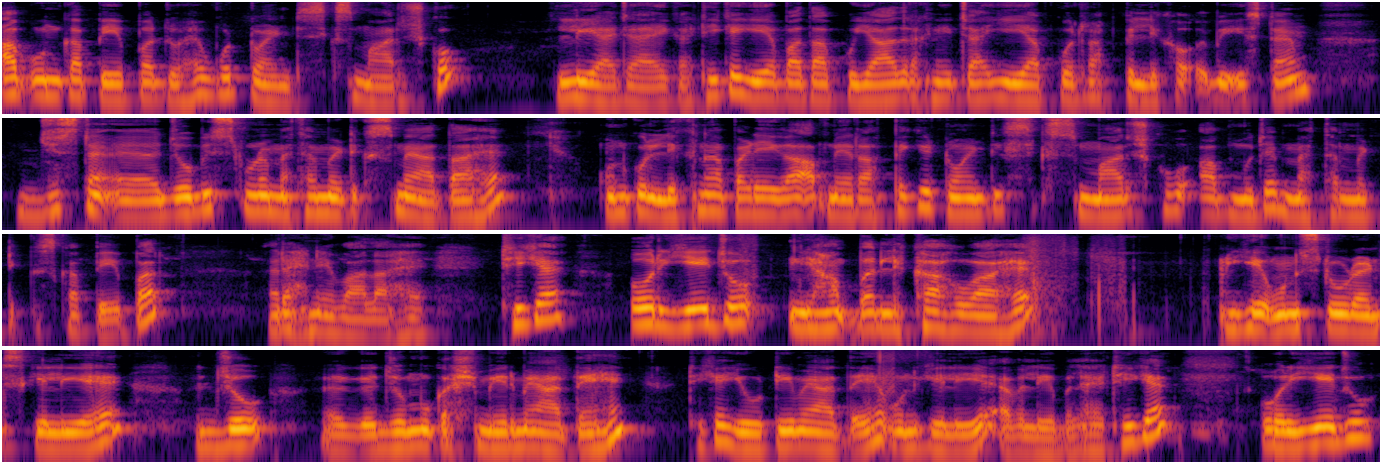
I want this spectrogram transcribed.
अब उनका पेपर जो है वो ट्वेंटी सिक्स मार्च को लिया जाएगा ठीक है? ये बात आपको याद रखनी चाहिए आपको रफ पे लिखा अभी इस टाइम जिस टाइम जो भी स्टूडेंट मैथमेटिक्स में आता है उनको लिखना पड़ेगा अपने रफ पे कि ट्वेंटी सिक्स मार्च को अब मुझे मैथमेटिक्स का पेपर रहने वाला है ठीक है? और ये जो यहाँ पर लिखा हुआ है, ये उन स्टूडेंट्स के लिए है, जो, जम्मू कश्मीर में आते हैं, ठीक है यूटी में आते हैं, उनके लिए अवेलेबल है, ठीक है? और ये जो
